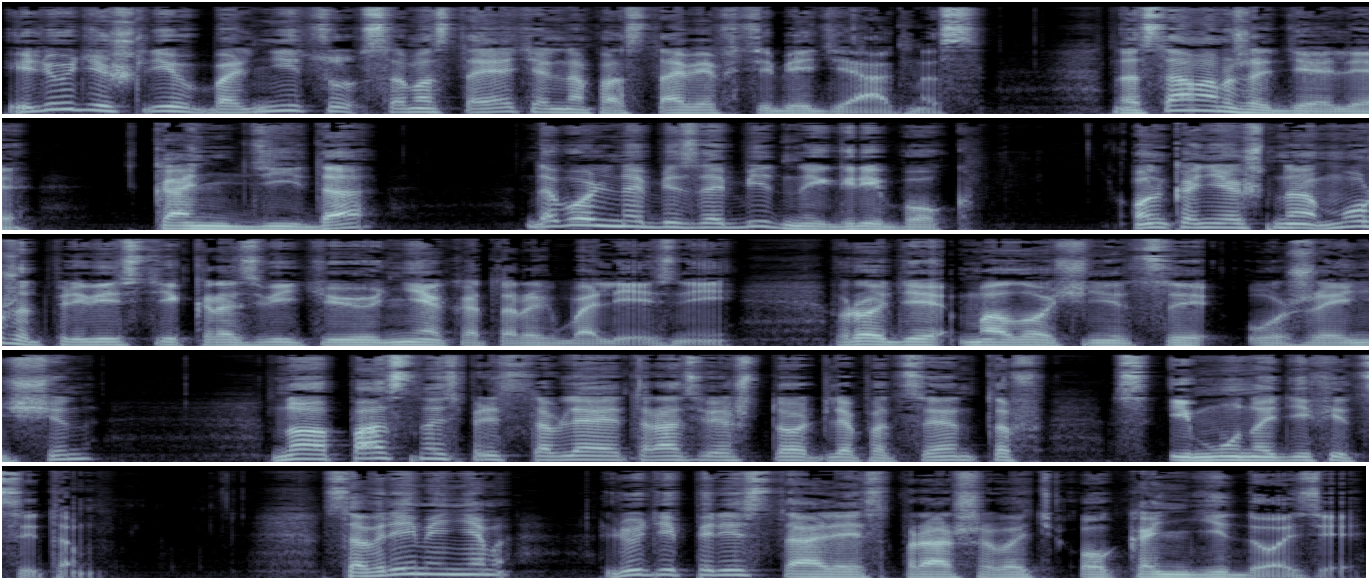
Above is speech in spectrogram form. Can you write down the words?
и люди шли в больницу, самостоятельно поставив себе диагноз. На самом же деле кандида довольно безобидный грибок. Он, конечно, может привести к развитию некоторых болезней, вроде молочницы у женщин, но опасность представляет разве что для пациентов с иммунодефицитом. Со временем люди перестали спрашивать о кандидозе.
